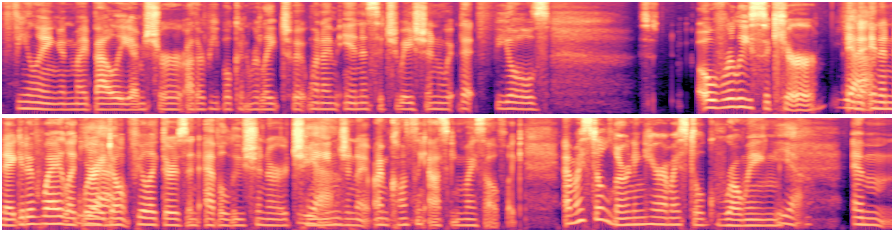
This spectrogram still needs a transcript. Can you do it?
feeling in my belly. I'm sure other people can relate to it when I'm in a situation that feels overly secure Yeah. in, a, in a negative way, like where I don't feel like there's an evolution or a change. And I, I'm constantly asking myself, like, am I still learning here? Am I still growing? Yeah. am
